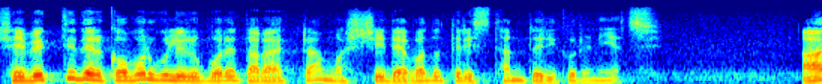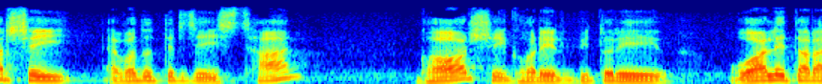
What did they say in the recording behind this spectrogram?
সেই ব্যক্তিদের কবরগুলির উপরে তারা একটা মসজিদ, আবাদতের স্থান তৈরি করে নিয়েছে। আর সেই আবাদতের যে স্থান, ঘর, সেই ঘরের ভিতরে ওয়ালে তারা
